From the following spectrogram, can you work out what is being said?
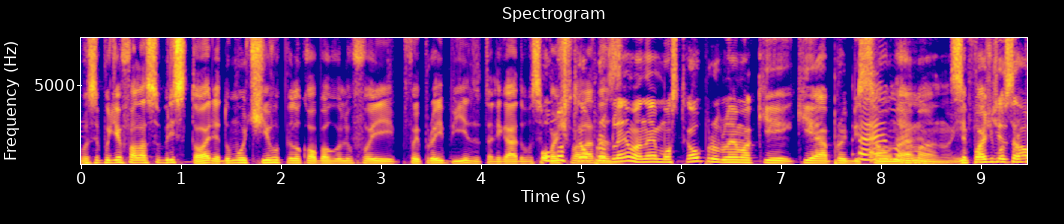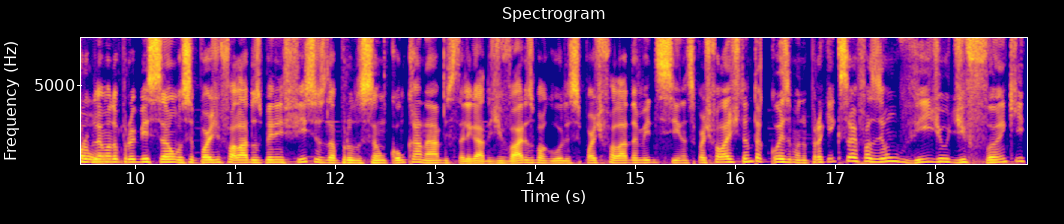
você podia falar sobre história, do motivo pelo qual o bagulho foi, foi proibido, tá ligado? Você Ou pode mostrar falar o das- problema, né? Mostrar o problema que, que é a proibição, É, né, mano? Você pode mostrar o problema da proibição, você pode falar dos benefícios da produção com cannabis, tá ligado? De vários bagulhos. Você pode falar da medicina, você pode falar de tanta coisa, mano. Pra que, que você vai fazer um vídeo de funk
